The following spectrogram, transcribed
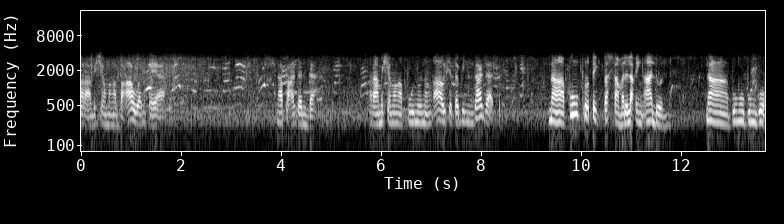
Marami siyang mga bakawan kaya napakaganda. Marami siyang mga puno ng kahoy sa tabi ng dagat na pumuprotekta sa malalaking alon na bumubunggo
